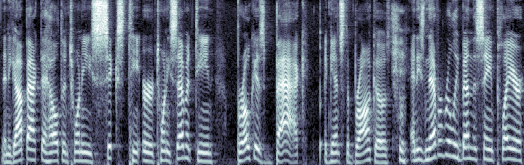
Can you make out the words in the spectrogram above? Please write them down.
Then he got back to health in 2016 or 2017 broke his back against the Broncos, and he's never really been the same player.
